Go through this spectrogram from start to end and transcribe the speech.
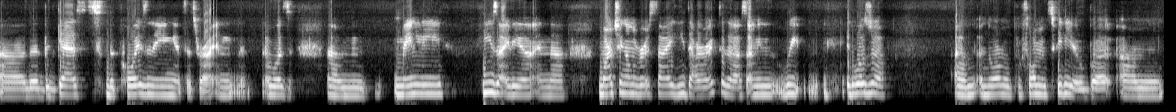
uh, the the guests, the poisoning, etc. And it was um, mainly his idea, and uh, marching on the Versailles, he directed us. I mean, we it was a um, a normal performance video, but um,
